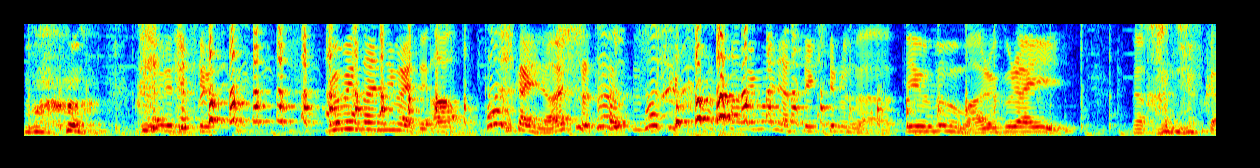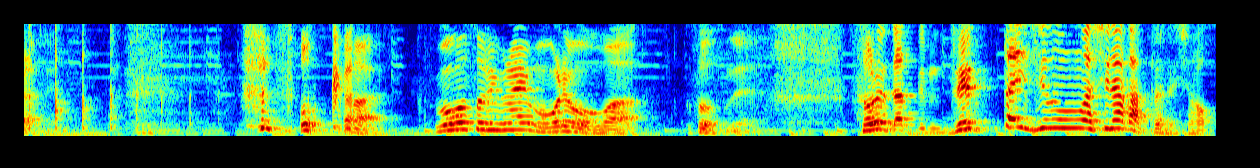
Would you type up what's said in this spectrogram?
もう崩れてきてるっすか？ら嫁さんに言われて「あ確かになあいつらた確かにタメ語になってきてるんだな」っていう部分もあるぐらいな感じですからね。そっか。はいもうそれぐらいも俺もまあそうですね。それだって絶対自分はしなかったでしょ、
